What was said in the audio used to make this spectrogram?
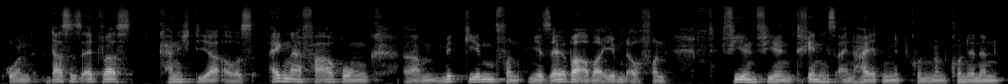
Und das ist etwas, kann ich dir aus eigener Erfahrung ähm, mitgeben, von mir selber, aber eben auch von vielen, vielen Trainingseinheiten mit Kunden und Kundinnen.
